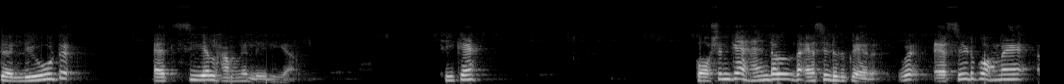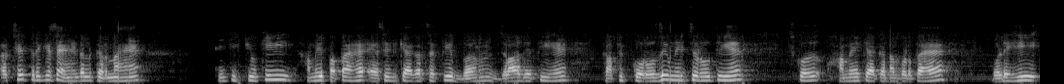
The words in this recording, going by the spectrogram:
डेल्यूट HCl हमने ले लिया. ठीक है? क्वेश्चन क्या हैंडल द एसिड रिक्वायर वो एसिड को हमें अच्छे तरीके से हैंडल करना है. ठीक है? क्योंकि हमें पता है एसिड क्या कर सकती है? बर्न जला देती है. काफ़ी कोरोजिव नेचर होती है। इसको हमें क्या करना पड़ता है? बड़े ही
